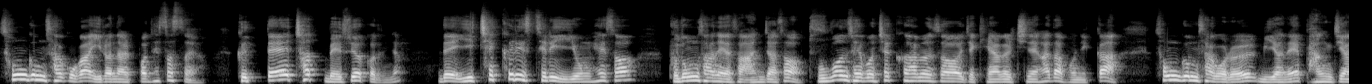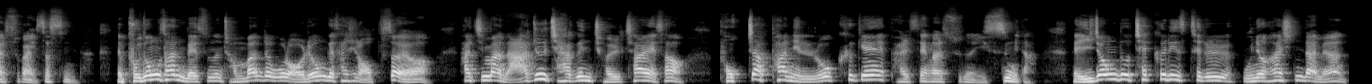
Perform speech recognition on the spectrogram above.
송금 사고가 일어날 뻔 했었어요. 그때 첫 매수였거든요. 근데 이 체크리스트를 이용해서 부동산에서 앉아서 두 번, 세 번 체크하면서 이제 계약을 진행하다 보니까 송금 사고를 미연에 방지할 수가 있었습니다. 부동산 매수는 전반적으로 어려운 게 사실 없어요. 하지만 아주 작은 절차에서 복잡한 일로 크게 발생할 수는 있습니다. 네, 이 정도 체크리스트를 운영하신다면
